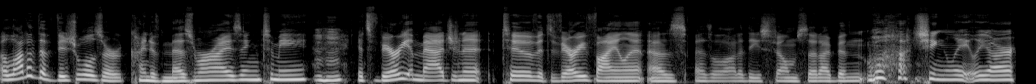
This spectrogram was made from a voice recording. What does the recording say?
A lot of the visuals are kind of mesmerizing to me. Mm-hmm. It's very imaginative. It's very violent, as as a lot of these films that I've been watching lately are.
